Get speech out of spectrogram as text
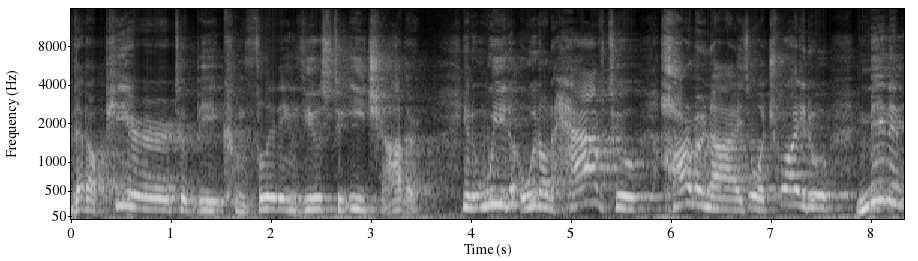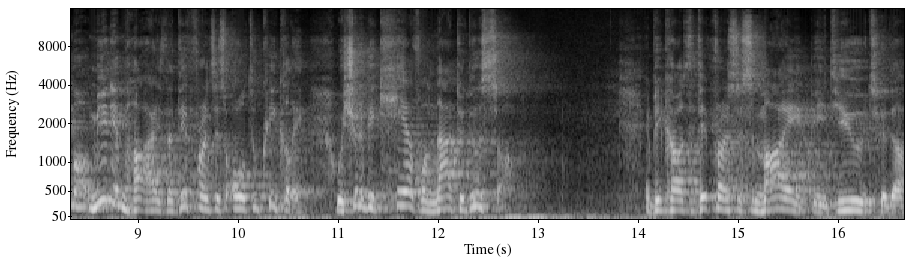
that appear to be conflicting views to each other. You know, we, we don't have to harmonize or try to minim- minimize the differences all too quickly. We should be careful not to do so. Because differences might be due to the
